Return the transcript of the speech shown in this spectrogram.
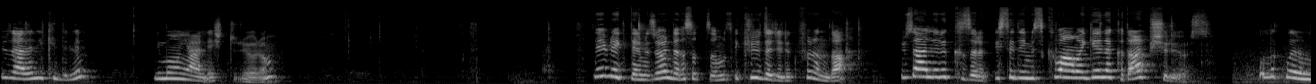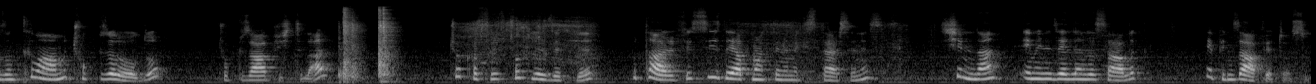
Üzerine iki dilim limon yerleştiriyorum. Levreklerimizi önceden ısıttığımız 200 derecelik fırında üzerleri kızarıp istediğimiz kıvama gelene kadar pişiriyoruz. Balıklarımızın kıvamı çok güzel oldu. Çok güzel piştiler. Çok hafif, çok lezzetli. Bu tarifi siz de yapmak denemek isterseniz şimdiden emeğiniz ellerinize sağlık. Hepinize afiyet olsun.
